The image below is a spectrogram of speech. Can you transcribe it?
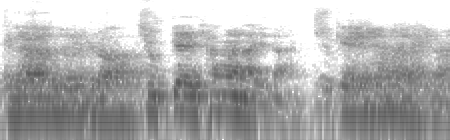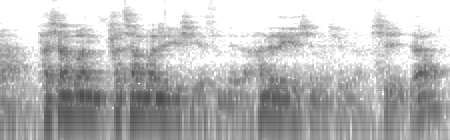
내가 눈을 들어 주께 향하나이다. 주께 향하나이다 다시 한번 같이 한번 읽으시겠습니다. 하늘에 계시는 주여 시작.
